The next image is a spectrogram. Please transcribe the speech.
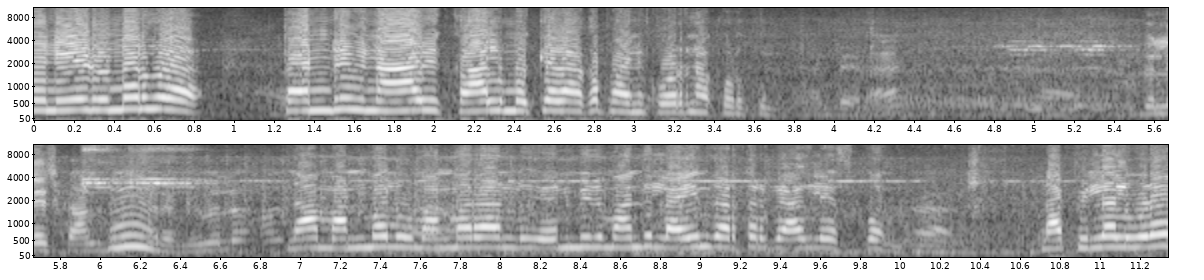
నేను ఏడున్నాను కూడా తండ్రి నావి కాలు మొక్కేదాకా పని కోరు నా కొడుకులు. నా మన్మలు మన్మరాళ్ళు ఎనిమిది మంది లైన్ కడతారు బ్యాగులు వేసుకొని. నా పిల్లలు కూడా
